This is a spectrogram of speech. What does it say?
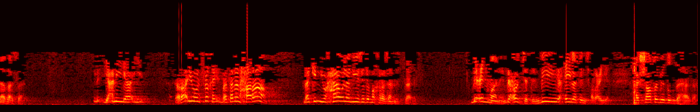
لا بأس. يعني رأيه الفقهي مثلا حرام لكن يحاول أن يجد مخرجا للسائل. بعنوان بحجة بحيلة شرعية. الشاطبي ضد هذا.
